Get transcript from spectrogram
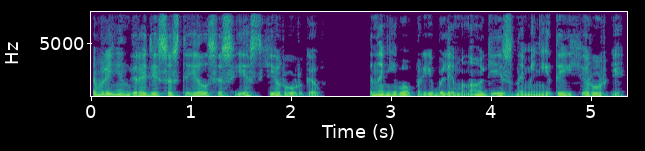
в Ленинграде состоялся съезд хирургов. На него прибыли многие знаменитые хирурги.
